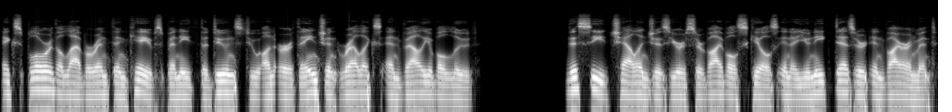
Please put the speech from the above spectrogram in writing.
Explore the labyrinthine caves beneath the dunes to unearth ancient relics and valuable loot. This seed challenges your survival skills in a unique desert environment,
